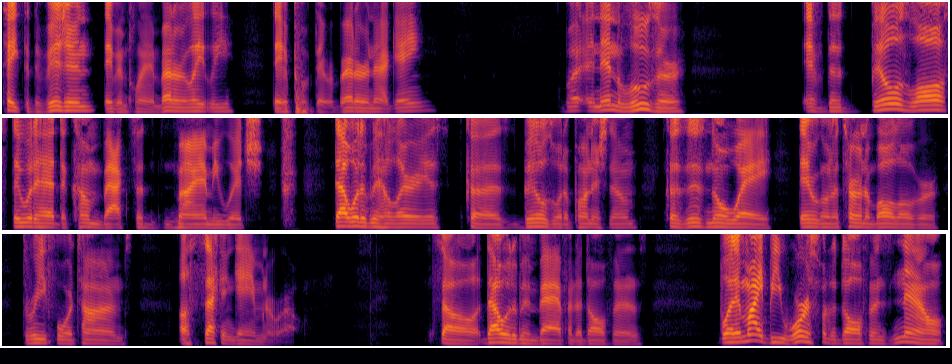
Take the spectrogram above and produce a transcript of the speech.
take the division. They've been playing better lately. They they were better in that game. But and then the loser, if the Bills lost, they would have had to come back to Miami, which that would have been hilarious because Bills would have punished them. Because there's no way they were going to turn the ball over three, four times a second game in a row. So that would have been bad for the Dolphins. But it might be worse for the Dolphins now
